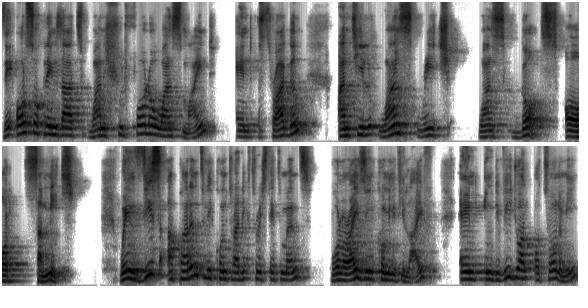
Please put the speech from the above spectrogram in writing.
They also claim that one should follow one's mind and struggle until one's reach one's goals or submit. When these apparently contradictory statements, polarizing community life and individual autonomy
